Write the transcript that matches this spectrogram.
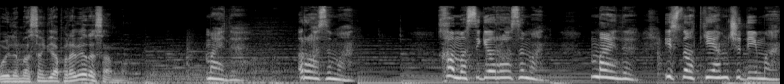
O'ylamasdan gapiraverasanmi mayli roziman. Hammasiga roziman. Mayli isnotga ham chidayman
